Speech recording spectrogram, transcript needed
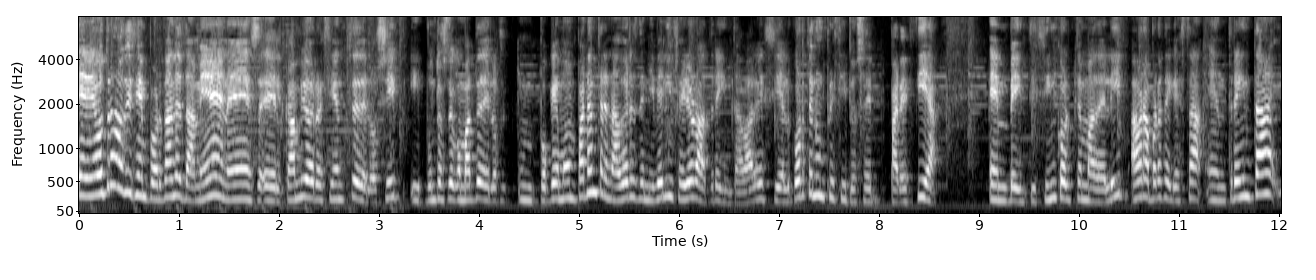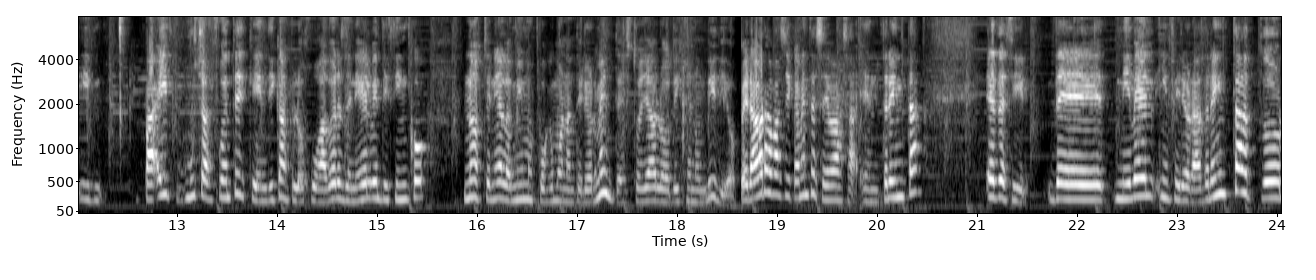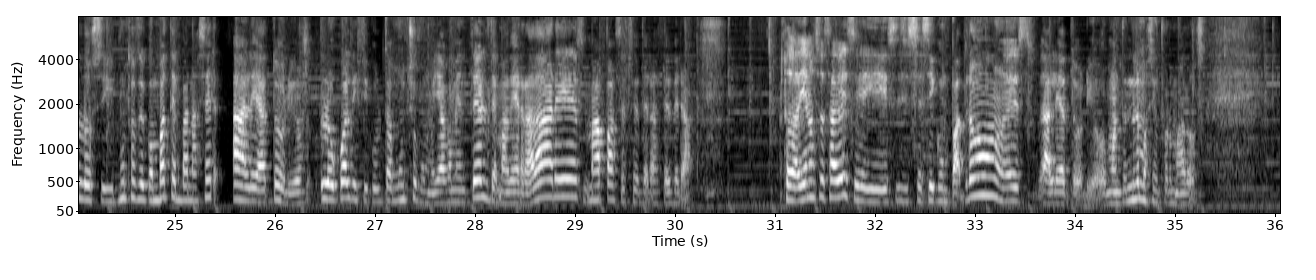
Eh, otra noticia importante también es el cambio reciente de los IP y puntos de combate de los Pokémon para entrenadores de nivel inferior a 30, ¿vale? Si el corte en un principio se parecía en 25 el tema del IP, ahora parece que está en 30 y hay muchas fuentes que indican que los jugadores de nivel 25 no tenían los mismos Pokémon anteriormente, esto ya lo dije en un vídeo, pero ahora básicamente se basa en 30 es decir, de nivel inferior a 30, todos los puntos de combate van a ser aleatorios, lo cual dificulta mucho, como ya comenté, el tema de radares, mapas, etcétera, etcétera. Todavía no se sabe si, se sigue un patrón o es aleatorio, mantendremos informados.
